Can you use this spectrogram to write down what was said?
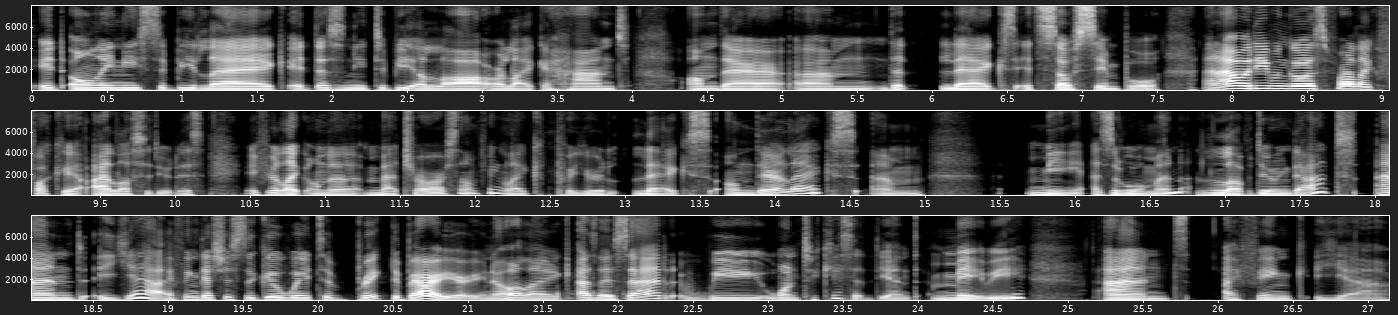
it only needs to be leg, it doesn't need to be a lot or like a hand on their um the legs. It's so simple. And I would even go as far like fuck it, I love to do this. If you're like on the metro or something, like put your legs on their legs. Um me as a woman love doing that. And yeah i think that's just a good way to break the barrier you know? Like as i said we want to kiss at the end maybe. And i think yeah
